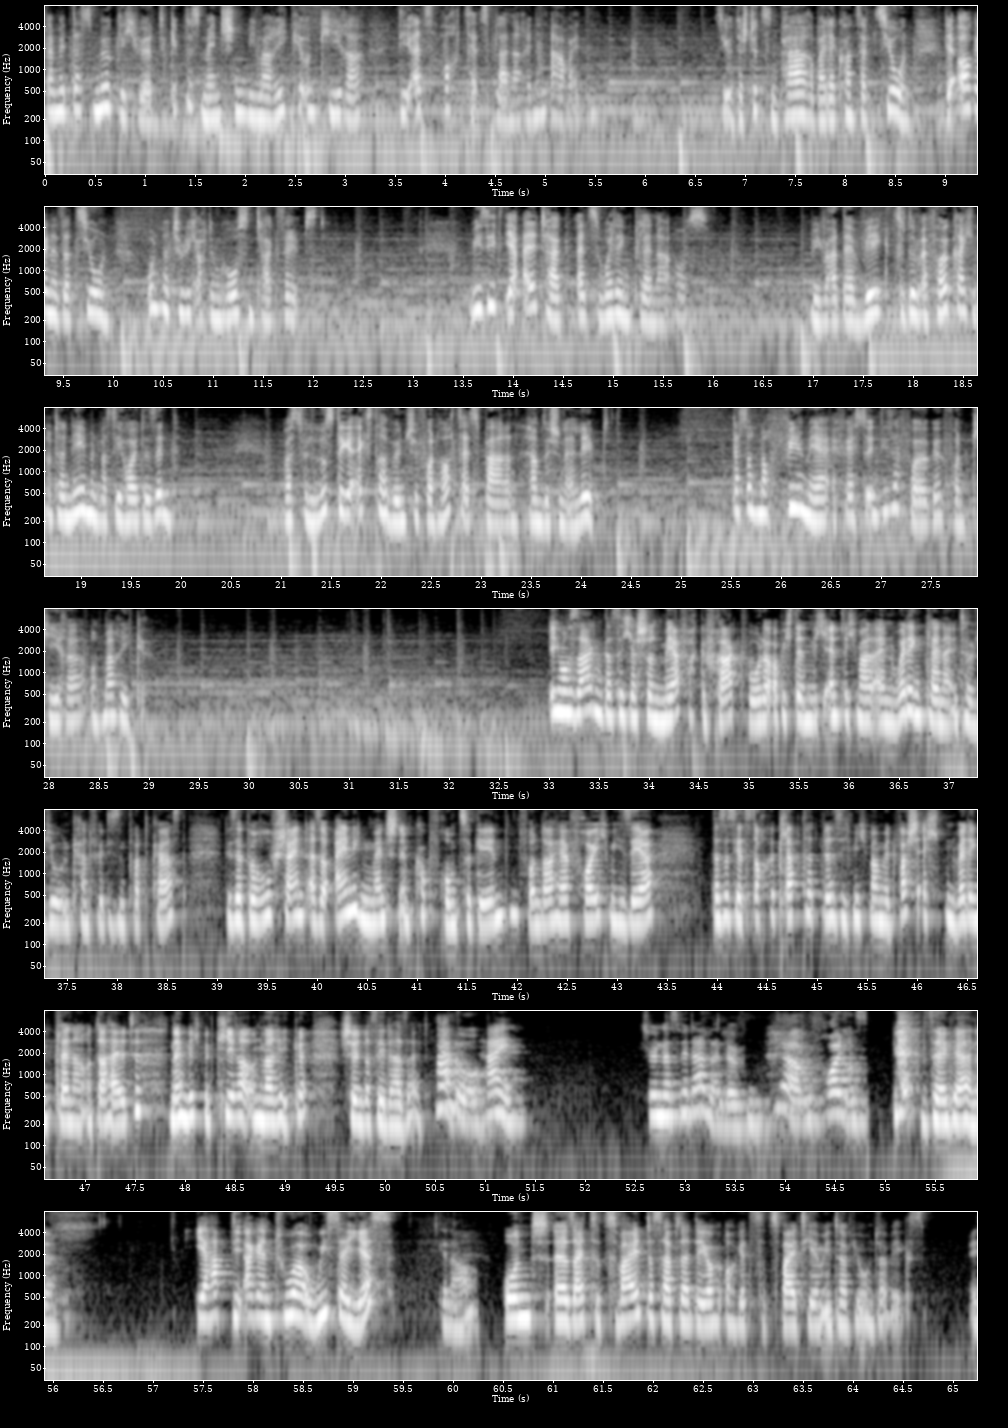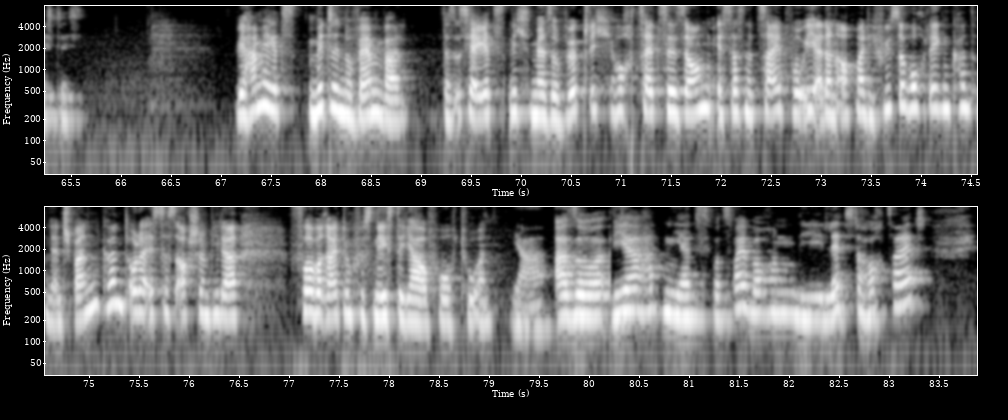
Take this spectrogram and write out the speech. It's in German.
Damit das möglich wird, gibt es Menschen wie Marike und Kira, die als Hochzeitsplanerinnen arbeiten. Sie unterstützen Paare bei der Konzeption, der Organisation und natürlich auch dem großen Tag selbst. Wie sieht Ihr Alltag als Wedding Planner aus? Wie war der Weg zu dem erfolgreichen Unternehmen, was Sie heute sind? Was für lustige Extrawünsche von Hochzeitspaaren haben Sie schon erlebt? Das und noch viel mehr erfährst du in dieser Folge von Kira und Marike. Ich muss sagen, dass ich ja schon mehrfach gefragt wurde, ob ich denn nicht endlich mal einen Wedding Planner interviewen kann für diesen Podcast. Dieser Beruf scheint also einigen Menschen im Kopf rumzugehen. Von daher freue ich mich sehr, dass es jetzt doch geklappt hat, dass ich mich mal mit waschechten Wedding-Plannern unterhalte, nämlich mit Kira und Marike. Schön, dass ihr da seid. Hallo. Hi. Schön, dass wir da sein dürfen. Ja, wir freuen uns. Sehr gerne. Ihr habt die Agentur We Say Yes. Genau. Und äh, seid zu zweit, deshalb seid ihr auch jetzt zu zweit hier im Interview unterwegs. Richtig. Wir haben ja jetzt Mitte November. Das ist ja jetzt nicht mehr so wirklich Hochzeitssaison. Ist das eine Zeit, wo ihr dann auch mal die Füße hochlegen könnt und entspannen könnt? Oder ist das auch schon wieder Vorbereitung fürs nächste Jahr auf Hochtouren? Ja, also wir hatten jetzt vor zwei Wochen die letzte Hochzeit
